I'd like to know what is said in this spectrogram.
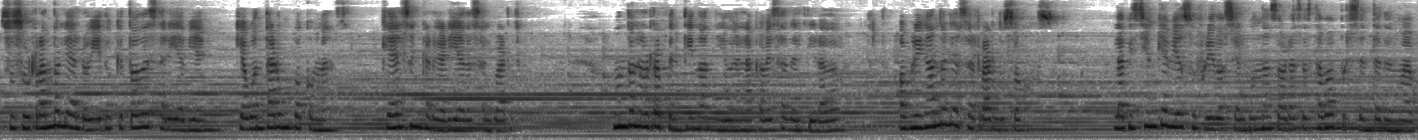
susurrándole al oído que todo estaría bien, que aguantara un poco más, que él se encargaría de salvarlo. Un dolor repentino anidó en la cabeza del tirador, obligándole a cerrar los ojos. La visión que había sufrido hace algunas horas estaba presente de nuevo,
